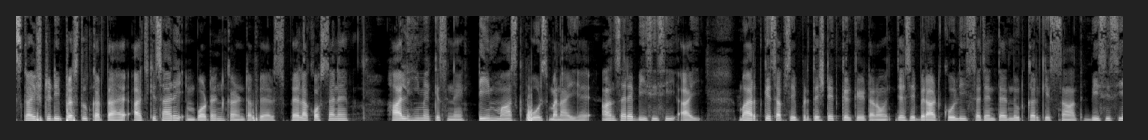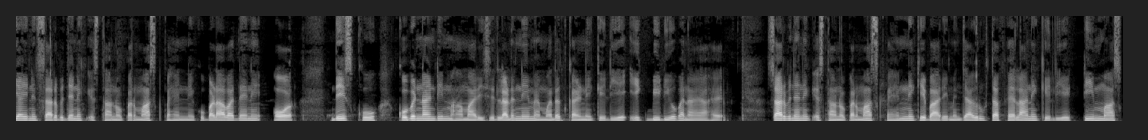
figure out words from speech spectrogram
इसका स्टडी प्रस्तुत करता है आज के सारे इम्पोर्टेंट करंट अफेयर्स पहला क्वेश्चन है, हाल ही में किसने टीम मास्क फोर्स बनाई है? आंसर है बीसीसीआई भारत के सबसे प्रतिष्ठित क्रिकेटरों जैसे विराट कोहली, सचिन तेंदुलकर के साथ बीसीसीआई ने सार्वजनिक स्थानों पर मास्क पहनने को बढ़ावा देने और देश को कोविड 19 महामारी से लड़ने में मदद करने के लिए एक वीडियो बनाया है। सार्वजनिक स्थानों पर मास्क पहनने के बारे में जागरूकता फैलाने के लिए टीम मास्क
